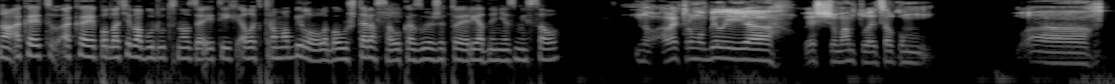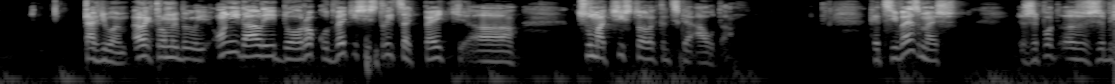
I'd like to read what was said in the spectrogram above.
No a aká je, to, aká je podľa teba budúcnosť aj tých elektromobilov? Lebo už teraz sa ukazuje, že to je riadny nezmysel. No elektromobily, uh, vieš čo, mám tu aj celkom... Uh, tak poviem, elektromobily, oni dali do roku 2035 uh, chcú mať čisto elektrické auta. Keď si vezmeš, že, pod, že, by,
